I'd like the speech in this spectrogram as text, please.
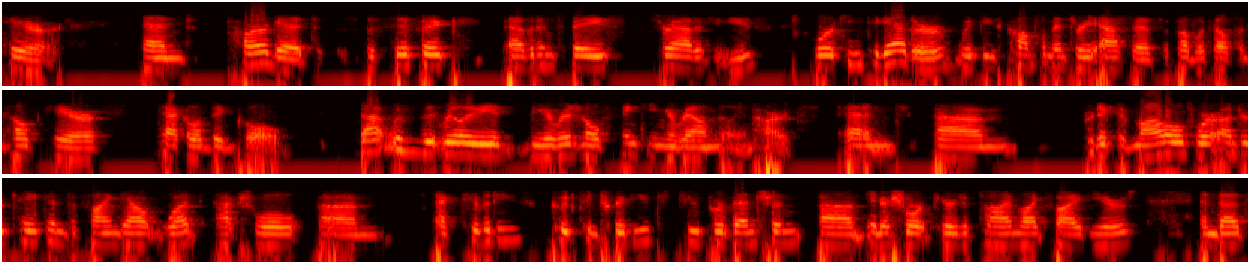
care and target specific evidence-based strategies working together with these complementary assets of public health and healthcare to tackle a big goal. That was the, really the original thinking around Million Hearts. And um, predictive models were undertaken to find out what actual um, activities could contribute to prevention um, in a short period of time, like five years. And that's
